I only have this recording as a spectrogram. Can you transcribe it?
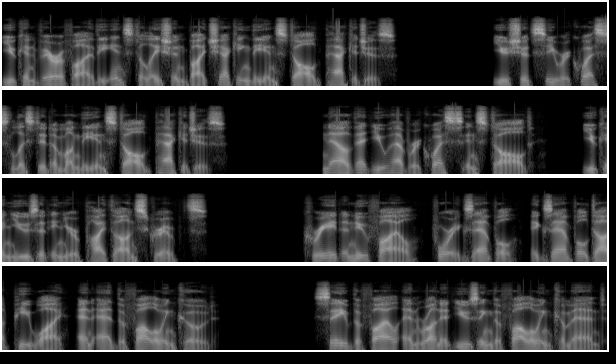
You can verify the installation by checking the installed packages. You should see requests listed among the installed packages. Now that you have requests installed, you can use it in your Python scripts. Create a new file, for example, example.py, and add the following code. Save the file and run it using the following command.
